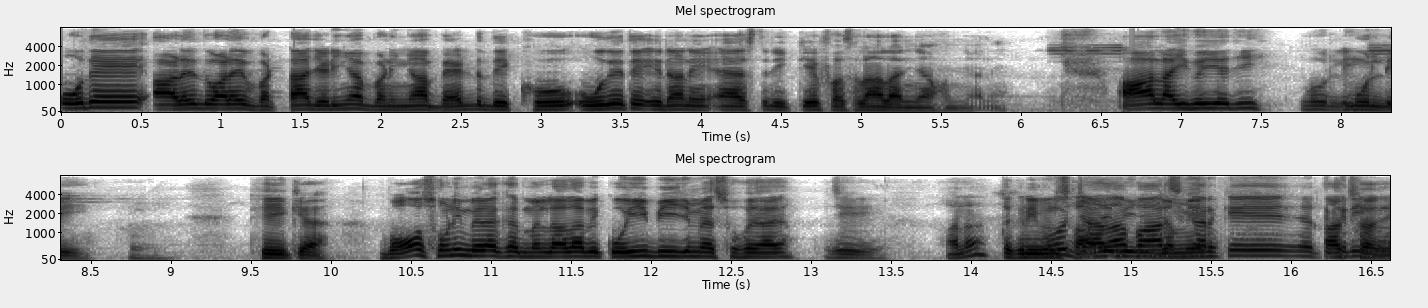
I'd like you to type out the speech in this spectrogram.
ਉਹਦੇ ਆਲੇ ਦੁਆਲੇ ਵੱਟਾਂ ਜਿਹੜੀਆਂ ਬਣੀਆਂ ਬੈੱਡ ਦੇਖੋ ਉਹਦੇ ਤੇ ਇਹਨਾਂ ਨੇ ਇਸ ਤਰੀਕੇ ਫਸਲਾਂ ਲਾਈਆਂ ਹੋਈਆਂ ਨੇ। ਆ ਲਾਈ ਹੋਈ ਹੈ ਜੀ ਮੂਲੀ। ਮੂਲੀ। ਹੂੰ। ਠੀਕ ਹੈ। ਬਹੁਤ ਸੋਹਣੀ ਮੇਰਾ ਖਿਆਲ- ਮੈਨੂੰ ਲੱਗਦਾ ਵੀ ਕੋਈ ਬੀਜ ਮਿਸ ਹੋਇਆ ਆ। ਜੀ। ਹਨਾ? ਤਕਰੀਬਨ ਉਹ ਸਾਰੇ ਜ਼ਿਆਦਾ ਬੀਜ ਬਾਰਿਸ਼ ਜੰਮੇ ਕਰਕੇ ਤਕਰੀਬਨ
